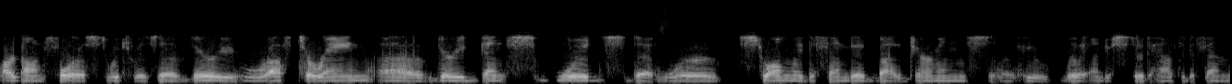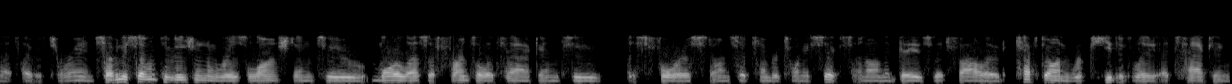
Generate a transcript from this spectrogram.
Argonne Forest, which was a very rough terrain, uh, very dense woods that were strongly defended by the Germans, uh, who really understood how to defend that type of terrain. 77th Division was launched into more or less a frontal attack into this forest on September 26th and on the days that followed, kept on repeatedly attacking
